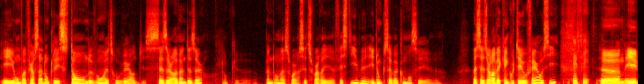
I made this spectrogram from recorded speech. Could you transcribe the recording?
Et on va faire ça. Donc, les stands vont être ouverts de 16h à 22h. Donc, pendant la soirée, cette soirée euh, festive. Et donc, ça va commencer euh, à 16h avec un goûter offert aussi. Tout à fait. Euh, et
